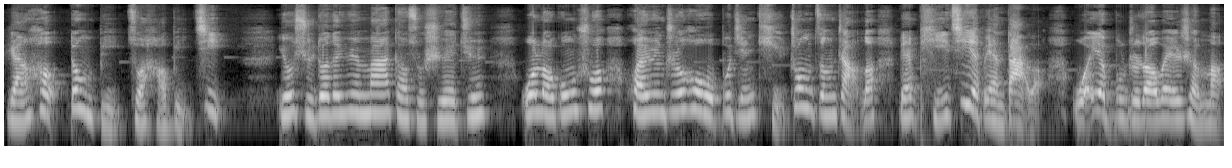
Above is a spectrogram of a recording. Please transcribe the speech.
然后动笔做好笔记。有许多的孕妈告诉十月君，我老公说，怀孕之后我不仅体重增长了，连脾气也变大了。我也不知道为什么，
